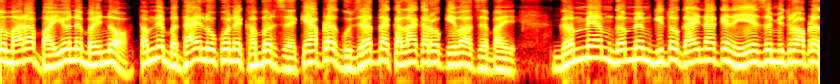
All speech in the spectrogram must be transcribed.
તો મારા ભાઈઓ ને બહેનો, તમને બધાય લોકોને ખબર છે કે આપણા ગુજરાતના કલાકારો કેવા છે ભાઈ. ગમે એમ ગમે એમ ગીતો ગાઈ નાખે ને એ છે મિત્રો આપણા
